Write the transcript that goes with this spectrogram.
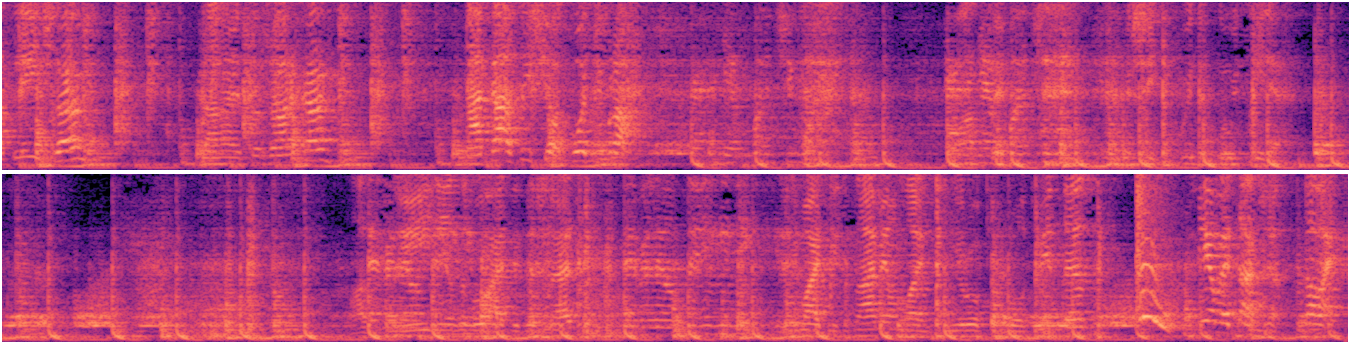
Отлично. Становится жарко. На каждый счет 8 раз. Молодцы. Дышите, выдох на усилие. Молодцы, не забывайте дышать. Занимайтесь с нами онлайн-тренировки World Fitness. Левой также, давай.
